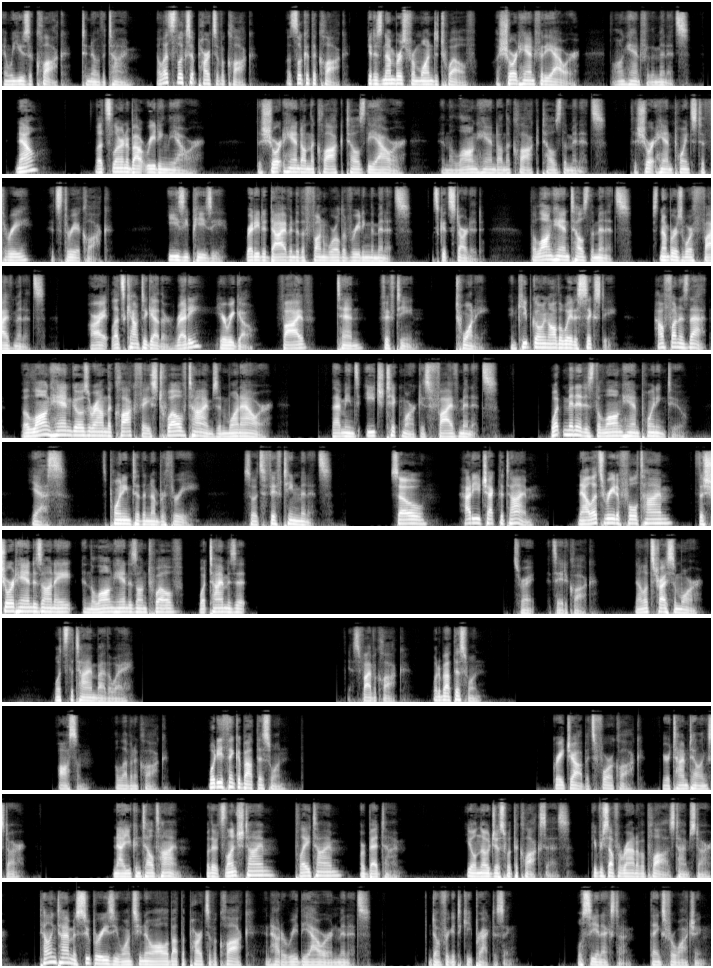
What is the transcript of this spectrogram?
and we use a clock to know the time. Now let's look at parts of a clock. Let's look at the clock. It has numbers from 1 to 12, a shorthand for the hour, longhand for the minutes. Now, let's learn about reading the hour. The shorthand on the clock tells the hour, and the long hand on the clock tells the minutes. The shorthand points to 3, it's 3 o'clock. Easy peasy, ready to dive into the fun world of reading the minutes. Let's get started. The long hand tells the minutes. This number is worth 5 minutes. All right, let's count together. Ready? Here we go. 5, 10, 15, 20, and keep going all the way to 60. How fun is that? The long hand goes around the clock face 12 times in one hour. That means each tick mark is 5 minutes. What minute is the long hand pointing to? Yes, it's pointing to the number 3. So it's 15 minutes. So, how do you check the time? Now let's read a full time. The shorthand is on 8 and the long hand is on 12, what time is it? That's right, it's 8 o'clock. Now let's try some more. What's the time, by the way? Yes, 5 o'clock. What about this one? Awesome. 11 o'clock. What do you think about this one? Great job. It's 4 o'clock. You're a time telling star. Now you can tell time, whether it's lunchtime, playtime, or bedtime. You'll know just what the clock says. Give yourself a round of applause, Time Star. Telling time is super easy once you know all about the parts of a clock and how to read the hour and minutes. Don't forget to keep practicing. We'll see you next time. Thanks for watching.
